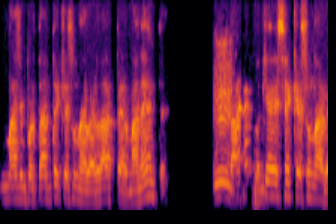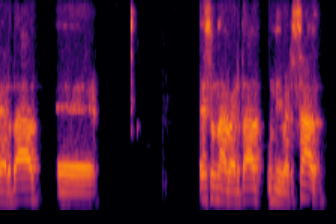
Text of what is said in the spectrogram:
más importante, que es una verdad permanente. Mm. Tampoco quiere decir que es una verdad, eh, es una verdad universal.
